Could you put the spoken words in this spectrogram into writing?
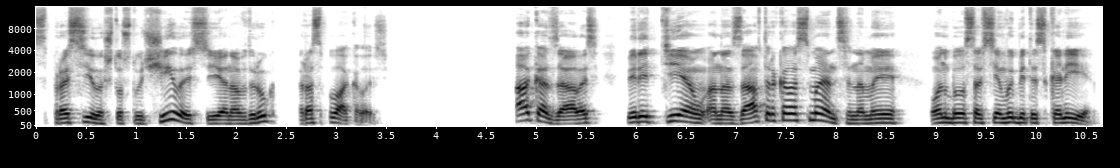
Спросила, что случилось, и она вдруг расплакалась. Оказалось, перед тем она завтракала с Мэнсоном, и он был совсем выбит из колеи.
